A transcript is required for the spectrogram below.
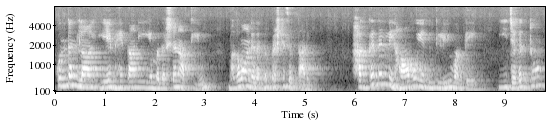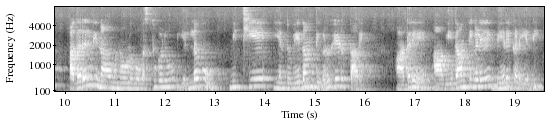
ಕುಂದನ್ ಲಾಲ್ ಎ ಮೆಹತಾನಿ ಎಂಬ ದರ್ಶನಾರ್ಥಿಯು ಭಗವಾನರನ್ನು ಪ್ರಶ್ನಿಸುತ್ತಾರೆ. ಹಗ್ಗದಲ್ಲಿ ಹಾವು ಎಂದು ತಿಳಿಯುವಂತೆ ಈ ಜಗತ್ತು ಅದರಲ್ಲಿ ನಾವು ನೋಡುವ ವಸ್ತುಗಳು ಎಲ್ಲವೂ ಮಿಥ್ಯೆ ಎಂದು ವೇದಾಂತಿಗಳು ಹೇಳುತ್ತಾರೆ. ಆದರೆ ಆ ವೇದಾಂತಿಗಳೇ ಬೇರೆ ಕಡೆಯಲ್ಲಿ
